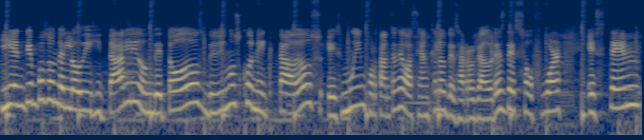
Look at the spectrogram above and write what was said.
Y en tiempos donde lo digital y donde todos vivimos conectados, es muy importante, Sebastián, que los desarrolladores de software estén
